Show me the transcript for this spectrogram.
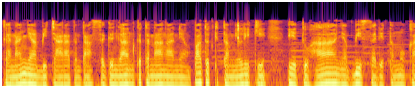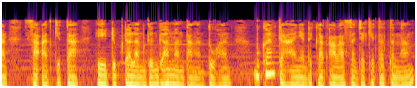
Karenanya bicara tentang segenggam ketenangan yang patut kita miliki itu hanya bisa ditemukan saat kita hidup dalam genggaman tangan Tuhan. Bukankah hanya dekat Allah saja kita tenang?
